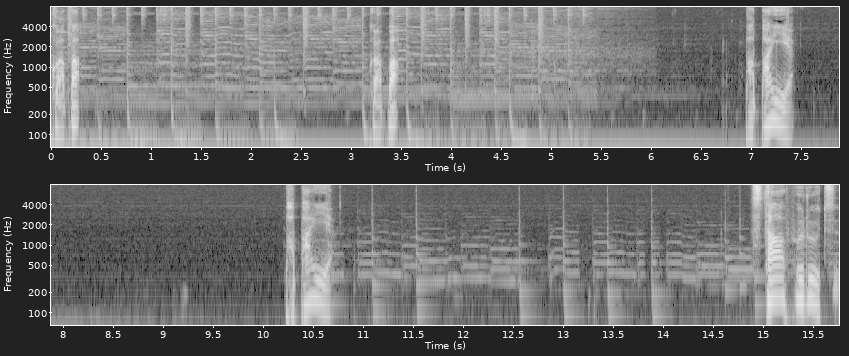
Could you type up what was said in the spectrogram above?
グアバ。グアバ。パパイヤ。パパイヤ。スターフルーツ。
